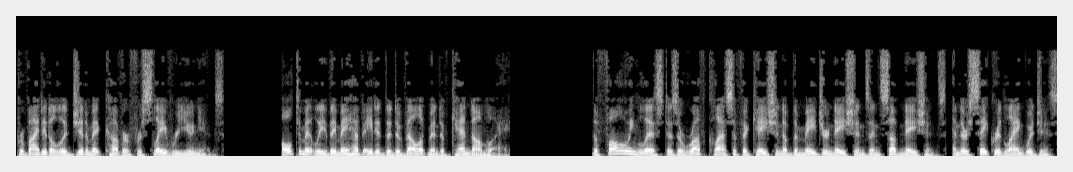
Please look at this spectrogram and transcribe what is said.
provided a legitimate cover for slave reunions. Ultimately they may have aided the development of candomblé. The following list is a rough classification of the major nations and sub-nations, and their sacred languages.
